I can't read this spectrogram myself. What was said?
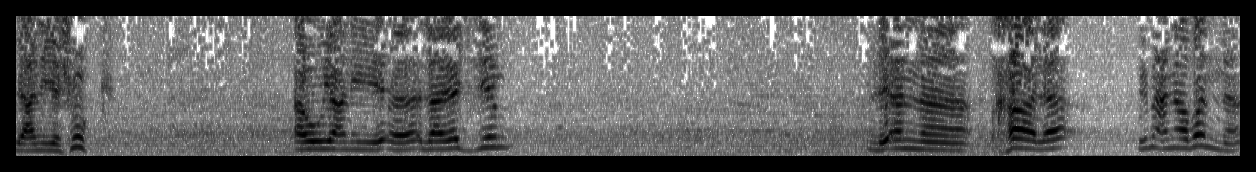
يعني يشك أو يعني آه، لا يجزم لأن خال بمعنى ظن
